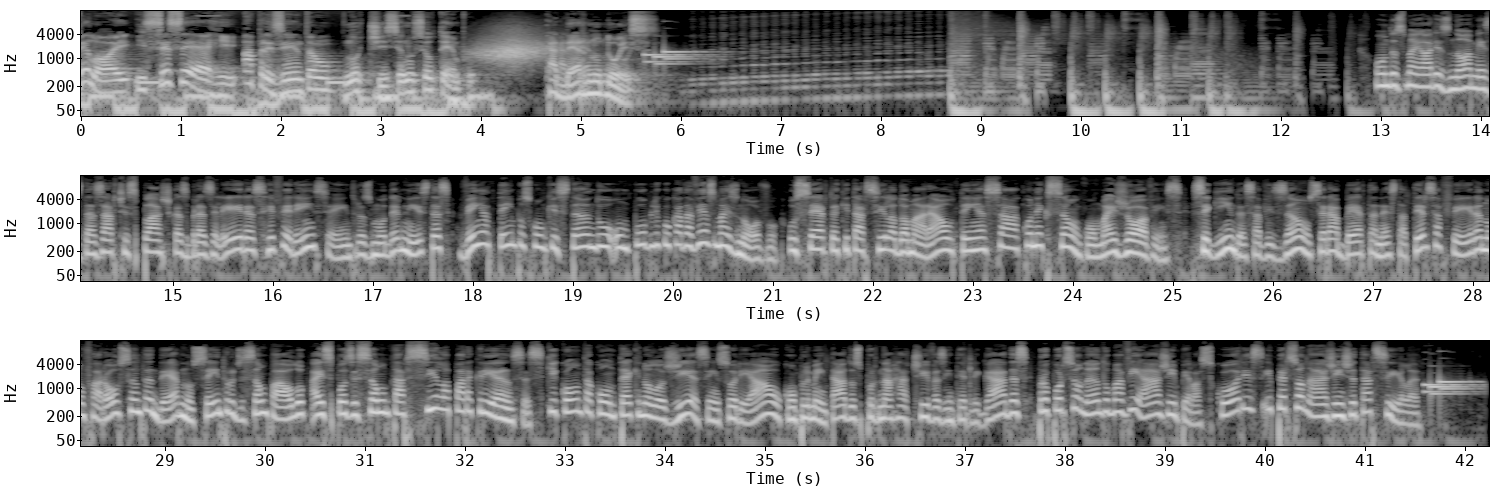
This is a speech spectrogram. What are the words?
Veloy e CCR apresentam Notícia no seu tempo. Caderno 2. Um dos maiores nomes das artes plásticas brasileiras, referência entre os modernistas, vem há tempos conquistando um público cada vez mais novo. O certo é que Tarsila do Amaral tem essa conexão com mais jovens. Seguindo essa visão, será aberta nesta terça-feira, no Farol Santander, no centro de São Paulo, a exposição Tarsila para Crianças, que conta com tecnologia sensorial, complementados por narrativas interligadas, proporcionando uma viagem pelas cores e personagens de Tarsila.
